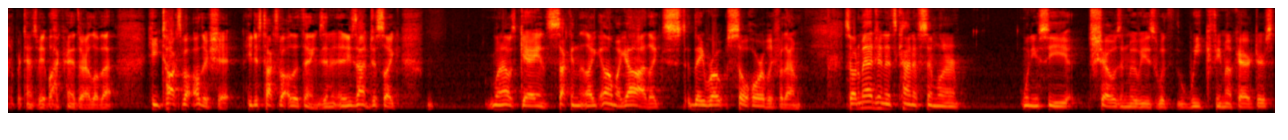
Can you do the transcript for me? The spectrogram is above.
who pretends to be a Black Panther. I love that. He talks about other shit. He just talks about other things, and he's not just like when I was gay and sucking, like, oh my god, like they wrote so horribly for them. So I'd imagine it's kind of similar when you see shows and movies with weak female characters.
